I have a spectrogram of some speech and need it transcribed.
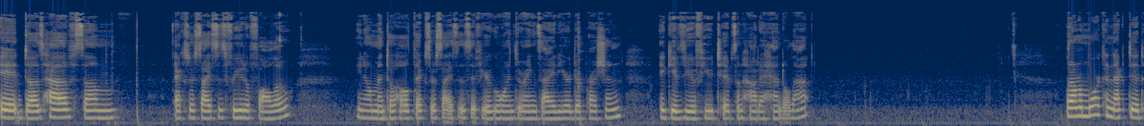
It does have some exercises for you to follow, you know, mental health exercises if you're going through anxiety or depression. It gives you a few tips on how to handle that. But on a more connected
